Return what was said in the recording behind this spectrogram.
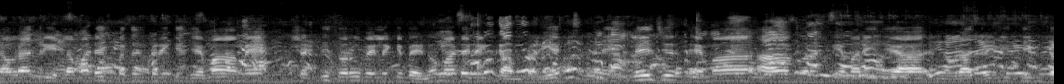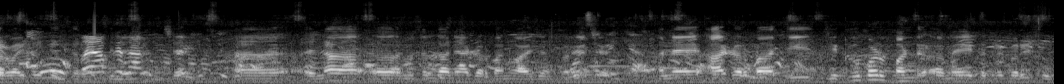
નવરાત્રિ એટલા માટે જ પસંદ કરી કે જેમાં અમે શક્તિ સ્વરૂપ એટલે કે બહેનો માટે કંઈક કામ કરીએ. અને એટલે જ એમાં આ વર્ષની અમારી જે આ નવરાત્રિની થીમ સર્વાઇકલ કેન્સર છે એના અનુસંધાને આ ગરબાનું આયોજન કર્યું છે. અને આ ગરબાથી જેટલું પણ ફંડ અમે એકત્ર કરીશું,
